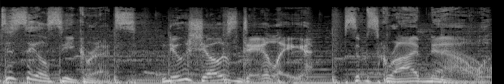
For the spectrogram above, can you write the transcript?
to Sales Secrets. New shows daily. Subscribe now.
